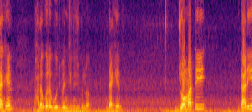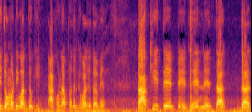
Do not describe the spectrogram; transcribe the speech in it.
দেখেন, ভালো করে বুঝবেন জিনিসগুলো। দেখেন, জমাটি, দাঁড়িয়ে জমাটি বাদ্য কি? এখন আপনাদেরকে বাজাতে হবে। তাকিতে তে ধেনে তাক, দাদ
